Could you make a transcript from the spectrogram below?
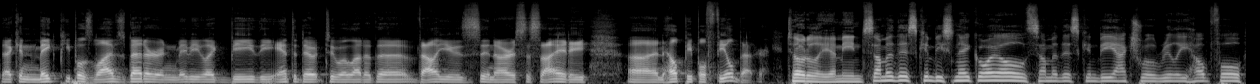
that can make people's lives better and maybe like be the antidote to a lot of the values in our society uh, and help people feel better. Totally. I mean, some of this can be snake oil, some of this can be actual really helpful.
